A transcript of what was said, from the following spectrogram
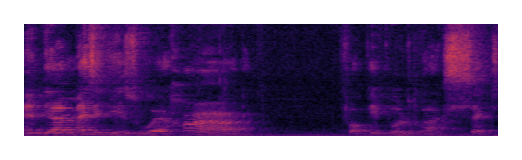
And their messages were hard for people to accept.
